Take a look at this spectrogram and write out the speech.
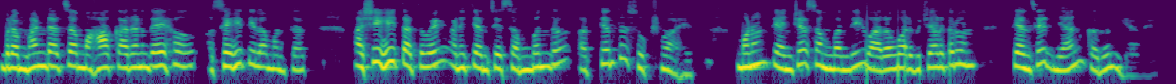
ब्रह्मांडाचा महाकारण देह असेही तिला म्हणतात. अशी ही तत्वे आणि त्यांचे संबंध अत्यंत सूक्ष्म आहेत. म्हणून त्यांच्या संबंधी वारंवार विचार करून त्यांचे ज्ञान करून घ्यावे.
